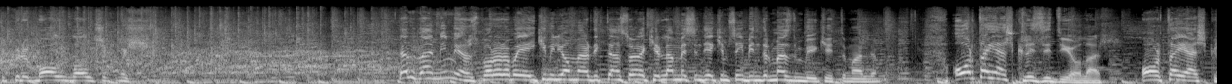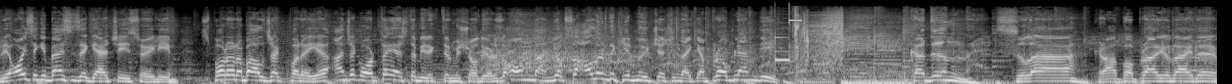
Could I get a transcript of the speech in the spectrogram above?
tükürük bol bol çıkmış. Tabii ben bilmiyorum. Spor arabaya 2 milyon verdikten sonra kirlenmesin diye kimseyi bindirmezdim büyük ihtimalle. Orta yaş krizi diyorlar. Orta yaş krizi. Oysa ki ben size gerçeği söyleyeyim. Spor araba alacak parayı ancak orta yaşta biriktirmiş oluyoruz. Ondan. Yoksa alırdık 23 yaşındayken. Problem değil. Kadın Sıla Kral Pop Radyo'daydı.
